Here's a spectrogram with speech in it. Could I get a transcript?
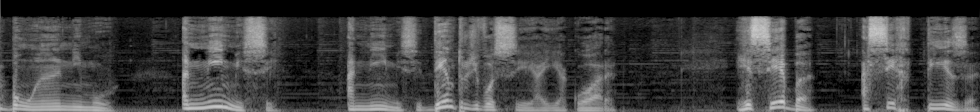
bom ânimo, anime-se, anime-se dentro de você aí agora. Receba a certeza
